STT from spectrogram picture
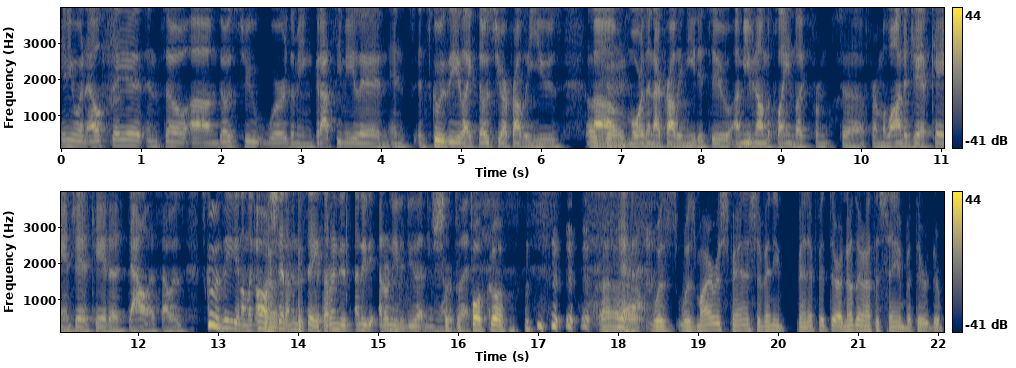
anyone else say it, and so um, those two words, I mean, grazie mille and, and and scusi, like those two are probably used Okay. um, more than I probably needed to. I'm even on the plane, like from to from Milan to JFK and JFK to Dallas. I was scusi, and I'm like, oh shit, I'm in the states. I don't need, to, I need, I don't need to do that anymore. Shut the but fuck up. Uh, Yeah. Was was Myra's Spanish of any benefit there? I know they're not the same, but they're they're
